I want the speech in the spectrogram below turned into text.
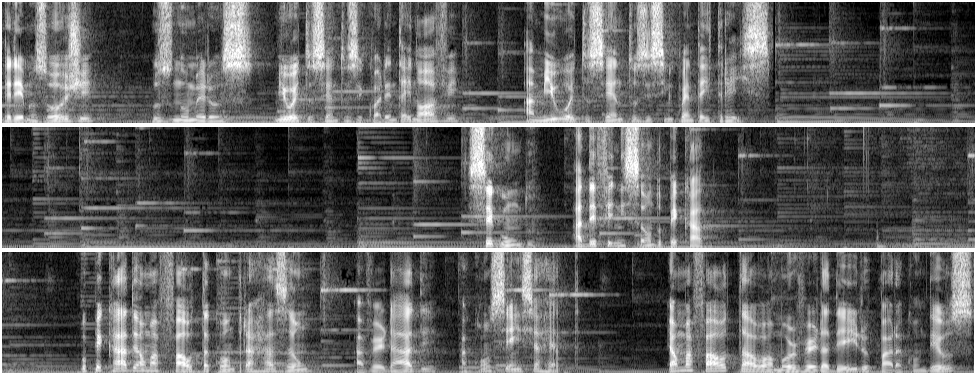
Leremos hoje os números 1849 a 1853. Segundo, a definição do pecado. O pecado é uma falta contra a razão, a verdade, a consciência reta. É uma falta ao amor verdadeiro para com Deus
